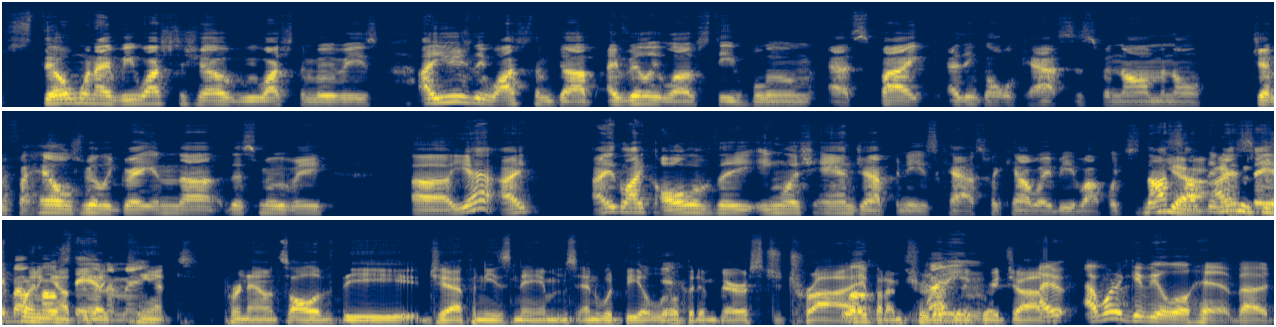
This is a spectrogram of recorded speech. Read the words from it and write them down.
still when I rewatch the show, rewatch the movies. I usually watch them dub. I really love Steve Blum as Spike. I think the whole cast is phenomenal. Jennifer Hale's really great in the, this movie. Uh, yeah, I I like all of the English and Japanese cast for Cowboy Bebop, which is not yeah, something I, was say about most anime. I can't pronounce all of the Japanese names and would be a little Yeah. bit embarrassed to try, Well, but I'm sure I they did a great job. I, I want to give you a little hint about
